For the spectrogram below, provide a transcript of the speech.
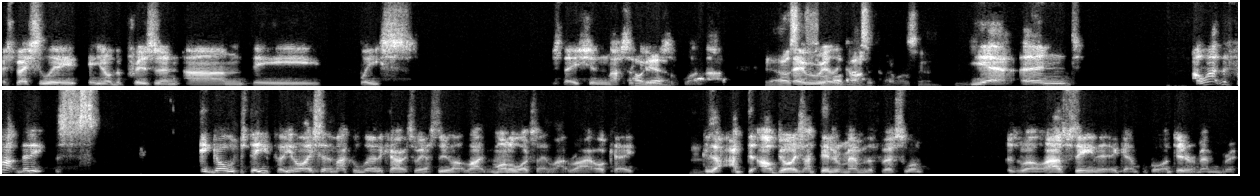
especially, you know, the prison and the police station massacre Oh, yeah. and stuff like that. Yeah, that was They were really massacre, That was. Yeah. Yeah, and I like the fact that it's it goes deeper. You know, like I said, the Michael Lerner character, he has to do that like monologue saying like, right, okay. Hmm. Because I, I, will be honest, I didn't remember the first one as well. I've seen it again, but I didn't remember it.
